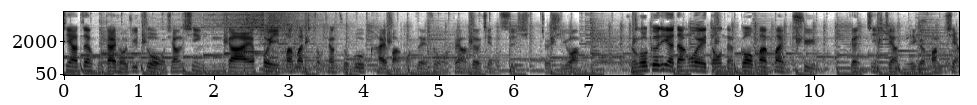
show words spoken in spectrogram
既然政府带头去做，我相信应该会慢慢的走向逐步开放哦，这也是我们非常乐见的事情，就希望全国各地的单位都能够慢慢去跟进这样的一个方向。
